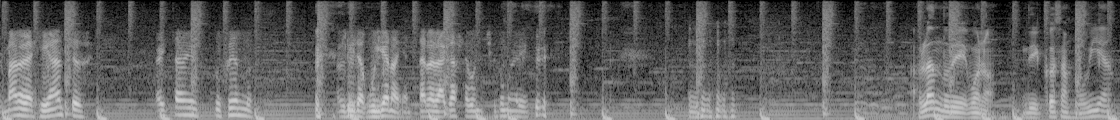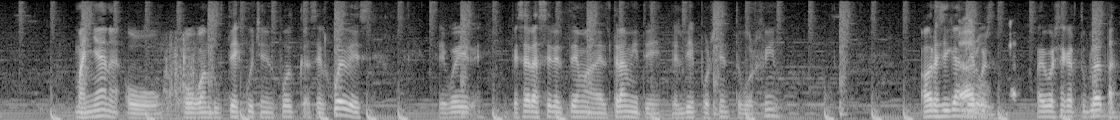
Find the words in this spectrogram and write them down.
Hermano, era gigante. Ahí está bien, sufriendo. Maldita culiana, que entrar a la casa con chico madre. Hablando de, bueno, de cosas movidas. Mañana o, o cuando ustedes escuchen el podcast, el jueves, se puede empezar a hacer el tema del trámite del 10% por fin. Ahora sí, Candy, Claro, vas a poder sacar tu plata.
